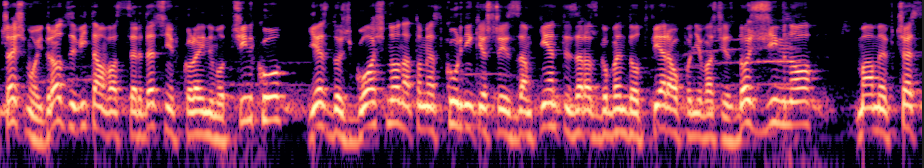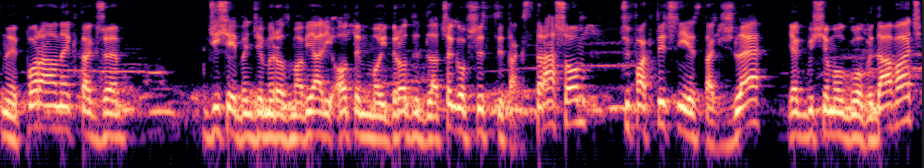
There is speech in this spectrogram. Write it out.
Cześć moi drodzy, witam was serdecznie w kolejnym odcinku. Jest dość głośno, natomiast kurnik jeszcze jest zamknięty, zaraz go będę otwierał, ponieważ jest dość zimno. Mamy wczesny poranek, także dzisiaj będziemy rozmawiali o tym, moi drodzy, dlaczego wszyscy tak straszą, czy faktycznie jest tak źle, jakby się mogło wydawać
